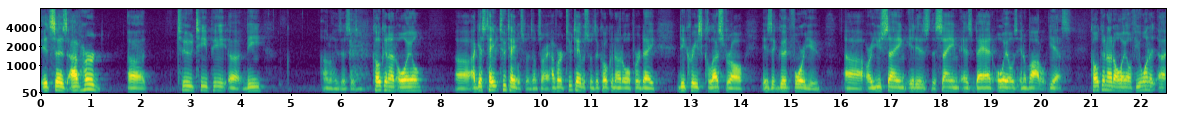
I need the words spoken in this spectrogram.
it says, I've heard uh, 2 TP, uh, B I don't know who this is. Coconut oil. Uh, I guess ta- two tablespoons. I'm sorry. I've heard two tablespoons of coconut oil per day decrease cholesterol. Is it good for you? Uh, are you saying it is the same as bad oils in a bottle? Yes. Coconut oil. If you want to, uh,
